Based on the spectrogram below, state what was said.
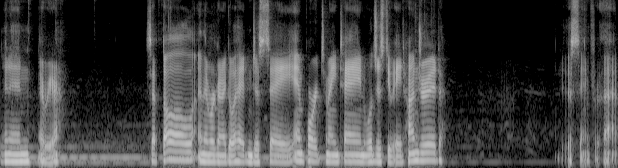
Linen, there we are. Accept all, and then we're going to go ahead and just say import to maintain. We'll just do 800. Do the same for that.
